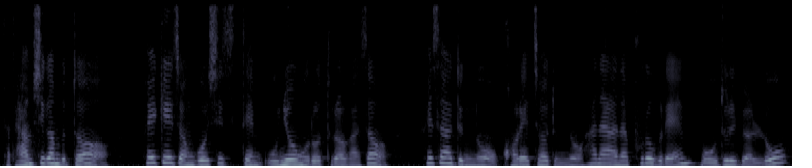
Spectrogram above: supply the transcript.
자, 다음 시간부터 회계 정보 시스템 운용으로 들어가서 회사 등록, 거래처 등록 하나하나 프로그램 모듈별로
